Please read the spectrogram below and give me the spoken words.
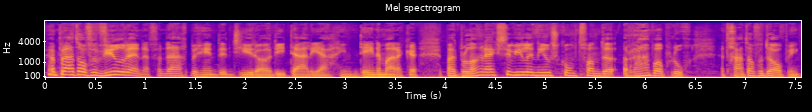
We praten over wielrennen. Vandaag begint de Giro d'Italia in Denemarken. Maar het belangrijkste wielernieuws komt van de Raboploeg. Het gaat over doping.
